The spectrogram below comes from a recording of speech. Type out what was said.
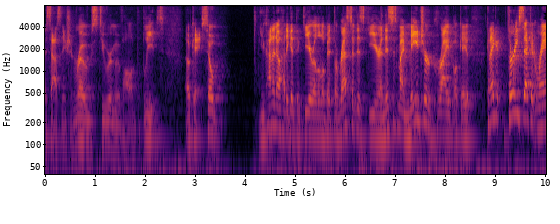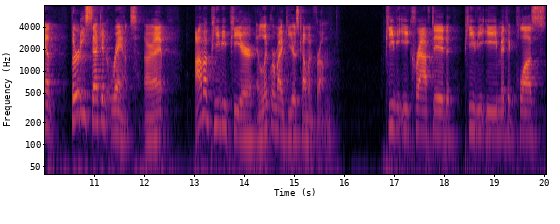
assassination rogues to remove all of the bleeds. Okay, so you kind of know how to get the gear a little bit. The rest of this gear, and this is my major gripe, okay? Can I get 30 second rant? 30 second rant, all right? I'm a PvPer, and look where my gear's coming from. PVE crafted, PVE Mythic Plus,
